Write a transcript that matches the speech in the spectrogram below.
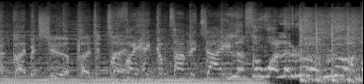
มันกลายเป็นเชื้อเพลิงจุดไฟให้คำถามในใจเริ่มสวรรค์และเรื่องเรื่อง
